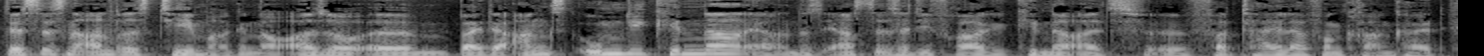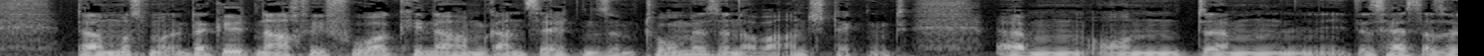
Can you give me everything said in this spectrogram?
das ist ein anderes Thema, genau. Also ähm, bei der Angst um die Kinder, ja, und das erste ist ja die Frage Kinder als äh, Verteiler von Krankheit. Da muss man, da gilt nach wie vor, Kinder haben ganz selten Symptome, sind aber ansteckend. Ähm, und ähm, das heißt also,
